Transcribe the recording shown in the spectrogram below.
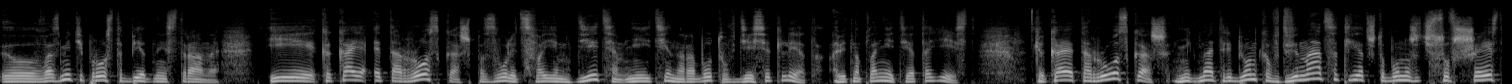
Э, возьмите просто бедные страны. И какая это роскошь позволить своим детям не идти на работу в 10 лет. А ведь на планете это есть. Какая-то роскошь не гнать ребенка в 12 лет, чтобы он уже часов 6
